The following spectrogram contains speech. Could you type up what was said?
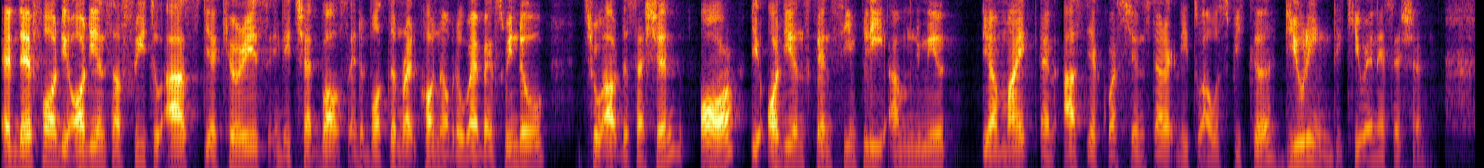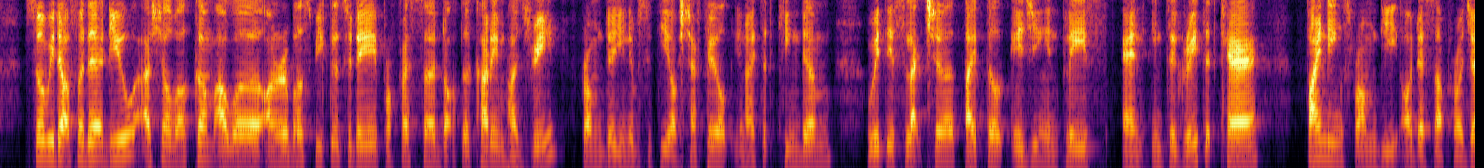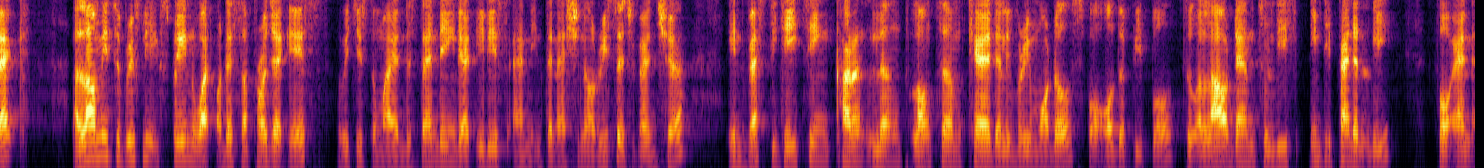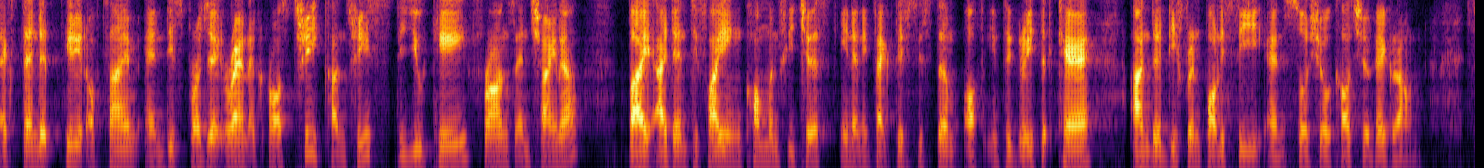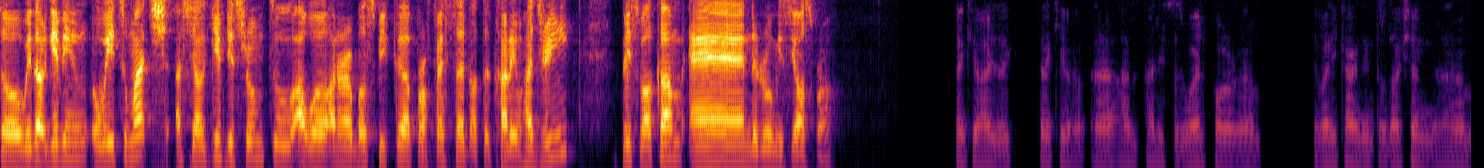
And therefore, the audience are free to ask their queries in the chat box at the bottom right corner of the WebEx window throughout the session, or the audience can simply unmute their mic and ask their questions directly to our speaker during the Q&A session. So without further ado, I shall welcome our honorable speaker today, Professor Dr. Karim Hadjri from the University of Sheffield, United Kingdom, with his lecture titled Aging in Place and Integrated Care, Findings from the ODESSA Project. Allow me to briefly explain what ODESSA Project is, which is to my understanding that it is an international research venture investigating current long-term care delivery models for older people to allow them to live independently for an extended period of time. And this project ran across three countries, the UK, France, and China, by identifying common features in an effective system of integrated care under different policy and social culture background. So without giving away too much, I shall give this room to our honorable speaker, Professor Dr. Karim Hadjri. Please welcome, and the room is yours, bro. Thank you, Isaac. Thank you, uh, Alice, as well, for um, a very kind introduction. Um,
